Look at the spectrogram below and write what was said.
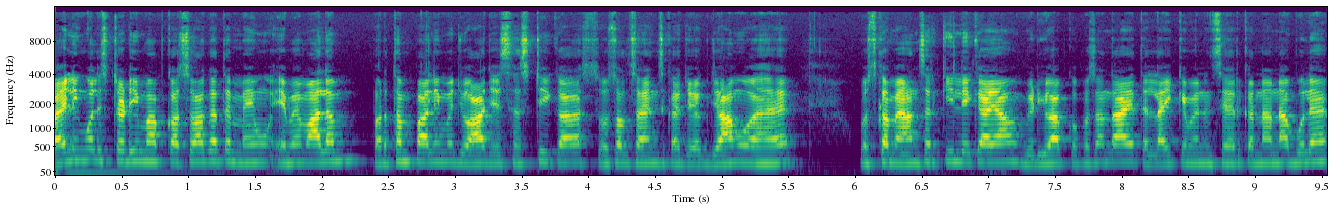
बाइलिंगुअल स्टडी में आपका स्वागत है। मैं हूँ एम एम आलम। प्रथम पाली में जो आज एसएसटी का सोशल साइंस का जो एग्ज़ाम हुआ है, उसका मैं आंसर की लेकर आया हूँ। वीडियो आपको पसंद आए तो लाइक, कमेंट शेयर करना ना भूलें।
